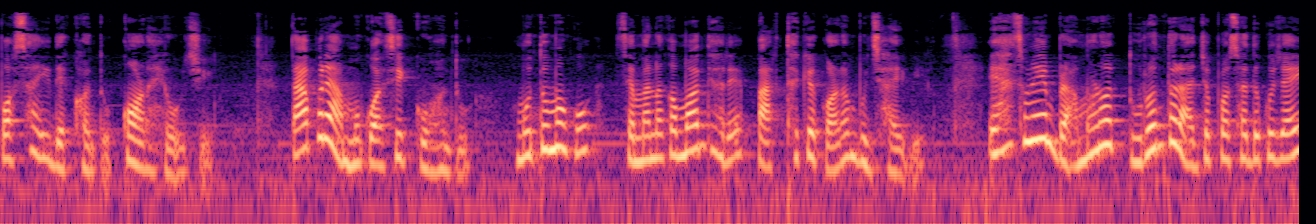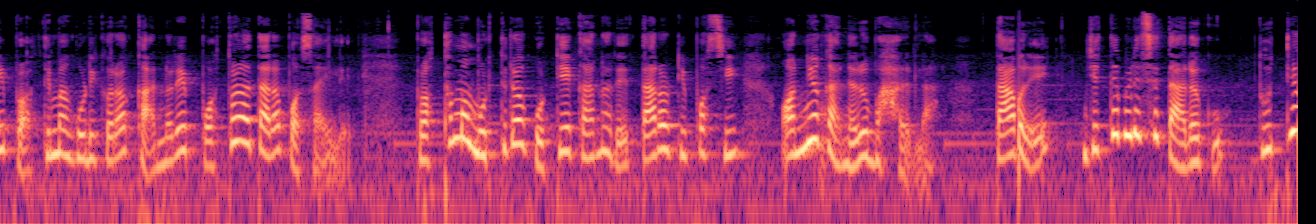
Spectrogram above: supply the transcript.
ପଶାଇ ଦେଖନ୍ତୁ କ'ଣ ହେଉଛି? ତାପରେ ଆମକୁ ଆସି କୁହନ୍ତୁ ମୁଁ ତୁମକୁ ସେମାନଙ୍କ ମଧ୍ୟରେ ପାର୍ଥକ୍ୟ କ'ଣ ବୁଝାଇବି? ଏହା ଶୁଣି ବ୍ରାହ୍ମଣ ତୁରନ୍ତ ରାଜପ୍ରସାଦକୁ ଯାଇ ପ୍ରତିମା ଗୁଡ଼ିକର କାନରେ ପତଳା ତାର ପଶାଇଲେ ପ୍ରଥମ ମୂର୍ତ୍ତିର ଗୋଟିଏ କାନରେ ତାରଟି ପଶି ଅନ୍ୟ କାନରୁ ବାହାରିଲା। ତାପରେ ଯେତେବେଳେ ସେ ତାରକୁ ଦ୍ୱିତୀୟ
